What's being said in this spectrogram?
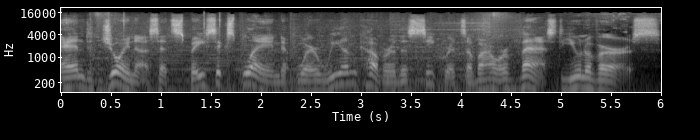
and join us at SpaceXplained, where we uncover the secrets of our vast universe.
